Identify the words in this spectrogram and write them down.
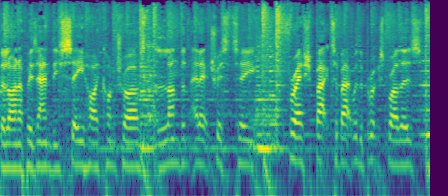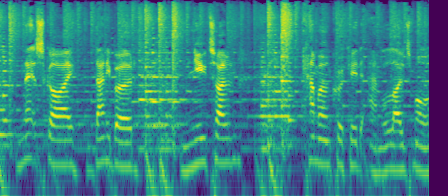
The lineup is Andy C, High Contrast, London Elektricity, Fresh, back to back with the Brookes Brothers, Netsky, Danny Byrd, Nu:Tone, Camo and Krooked, and loads more.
